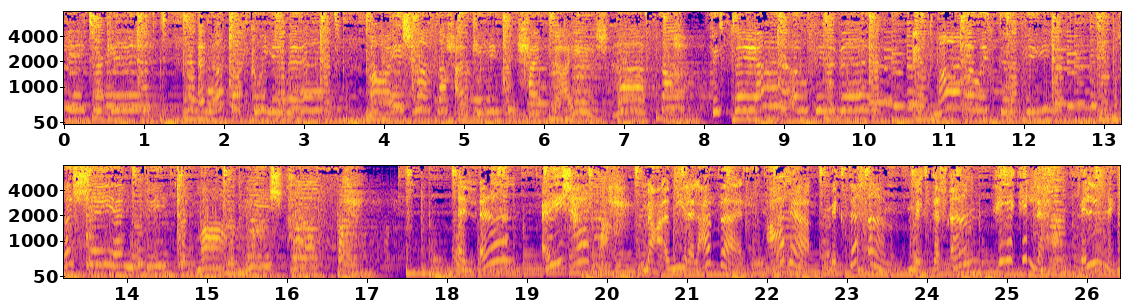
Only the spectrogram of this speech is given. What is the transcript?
ويتوكيت أنا قف كل بيت ما عيشها صح أكيد. حتعيشها صح. في السيارة أو في البيت. إضمعنا والتوفيق. تبغى الشيء المفيد. ما عيشها صح. الآن عيشها صح. مع أميرة العباس على مكتف أم. مكتف أم هي كلها في المكس.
